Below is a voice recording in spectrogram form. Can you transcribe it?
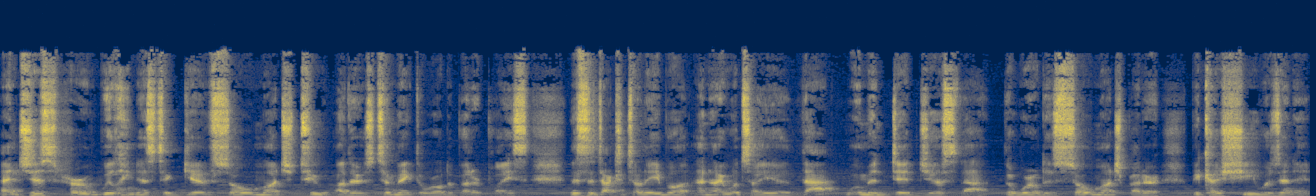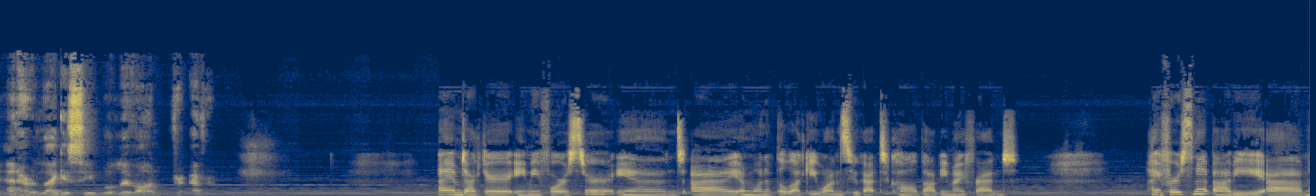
and just her willingness to give so much to others to make the world a better place. This is Dr. Tony and I will tell you that woman did just that. The world is so much better because she was in it, and her legacy will live on forever. I am Dr. Amy Forrester, and I am one of the lucky ones who got to call Bobbi my friend. I first met Bobbi um,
